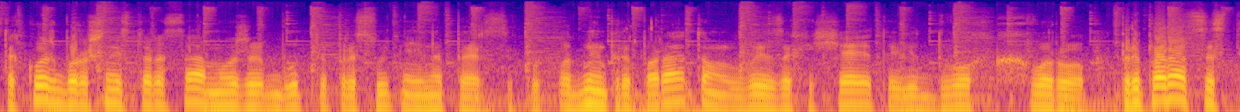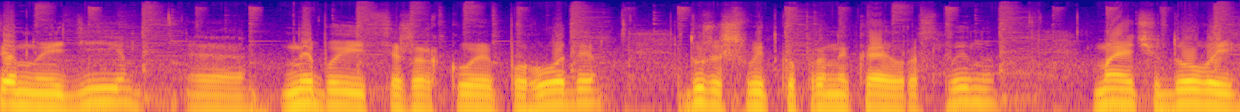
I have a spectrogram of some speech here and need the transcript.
Також борошниста роса може бути присутня і на персику. Одним препаратом ви захищаєте від двох хвороб. Препарат системної дії, е, не боїться жаркої погоди, дуже швидко проникає в рослину, має чудовий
